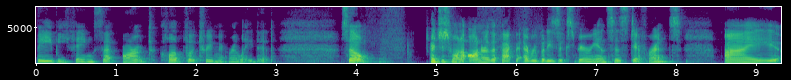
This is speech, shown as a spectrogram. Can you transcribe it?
baby things that aren't clubfoot treatment related. So I just want to honor the fact that everybody's experience is different. I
